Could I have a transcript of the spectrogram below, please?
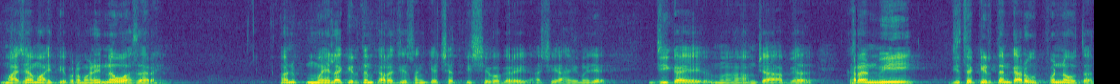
माझ्या माहितीप्रमाणे नऊ हजार आहे. आणि महिला कीर्तनकाराची संख्या छत्तीसशे वगैरे अशी आहे. म्हणजे जी काय आमच्या अभ्यास कारण मी जिथं कीर्तनकार उत्पन्न होतात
